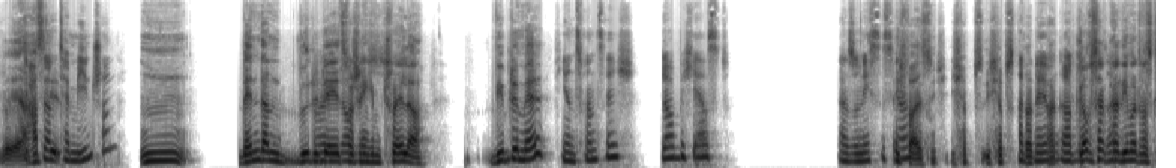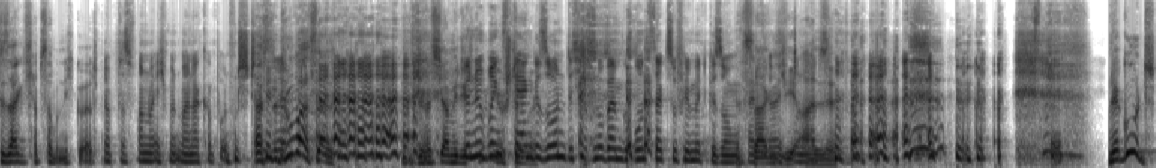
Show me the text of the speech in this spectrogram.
ja. Habt ihr einen Termin schon? Mh, hm, wenn, dann würde Sorry, der jetzt wahrscheinlich ich. im Trailer. Wie bitte, Mel? 24, glaube ich erst. Also nächstes Jahr. Ich weiß nicht. Ich hab's, ich hab's gerade. Ich glaube, es hat gerade jemand was gesagt. Ich hab's aber nicht gehört. Ich glaube, das war nur ich mit meiner kaputten Also Stimme. du warst das. Du hörst ja wie Ich bin übrigens gern gesund. Ich habe nur beim Geburtstag zu viel mitgesungen. Das sagen sie alle. Na gut,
